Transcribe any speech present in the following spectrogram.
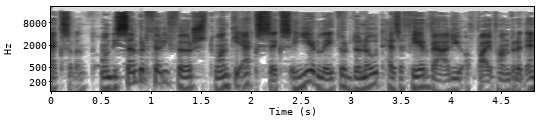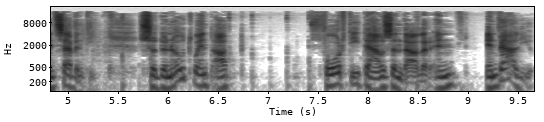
Excellent. On December 31st, 20x6, a year later, the note has a fair value of 570. So the note went up $40,000 in, in value.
